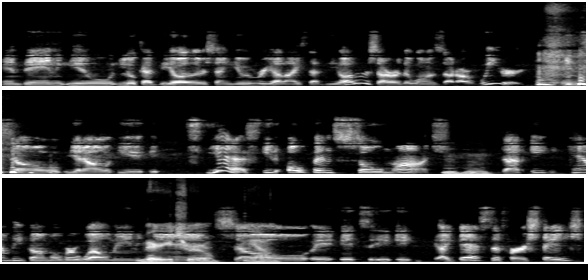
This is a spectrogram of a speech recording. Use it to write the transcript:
and then you look at the others and you realize that the others are the ones that are weird and so you know you yes it opens so much Mm-hmm. that it can become overwhelming Very and true. so Yeah. it, it's it, it, i guess the first stage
